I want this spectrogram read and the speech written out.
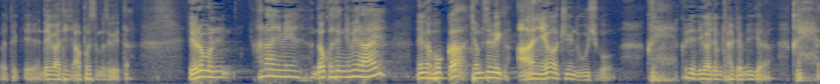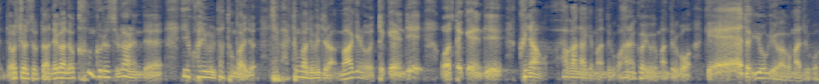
어떻게. 내가 대신 아팠으면 쓰겠다. 여러분, 하나님이 너 고생 좀 해라. 내가 볼까? 점수 매기 아니요. 주님도 우시고. 그래, 그래, 네가 좀잘좀 이겨라. 그래, 어쩔 수 없다. 내가 너 큰 그릇을 하는데 이 과정을 다 통과해줘. 제발 통과 좀 해주라. 마귀는 어떻게 했니? 어떻게 했니? 그냥 화가 나게 만들고 하나님 거역게 만들고 계속 유혹해 가고 만들고.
